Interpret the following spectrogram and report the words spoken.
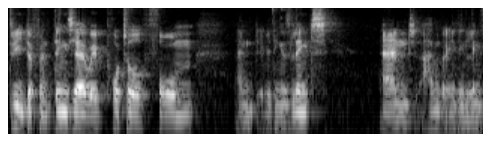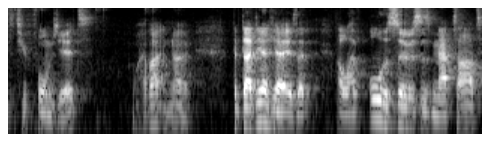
three different things here where portal, form, and everything is linked. And I haven't got anything linked to forms yet. Or have I? No. But the idea here is that I will have all the services mapped out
